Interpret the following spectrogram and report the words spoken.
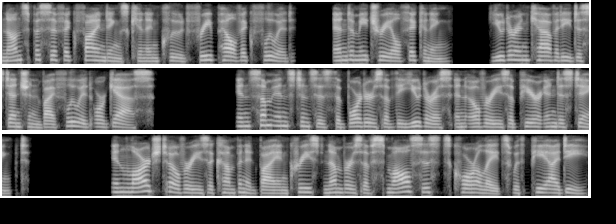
nonspecific findings can include free pelvic fluid, endometrial thickening, uterine cavity distension by fluid or gas. In some instances the borders of the uterus and ovaries appear indistinct. Enlarged ovaries accompanied by increased numbers of small cysts correlates with PID.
